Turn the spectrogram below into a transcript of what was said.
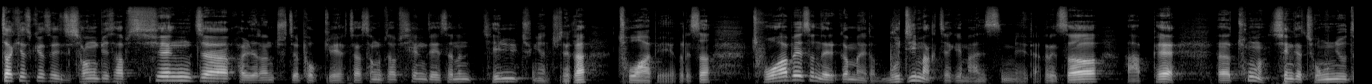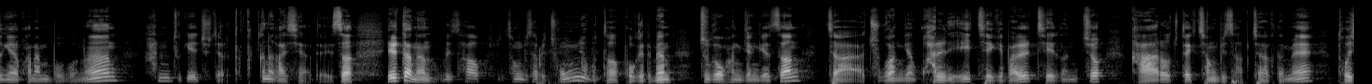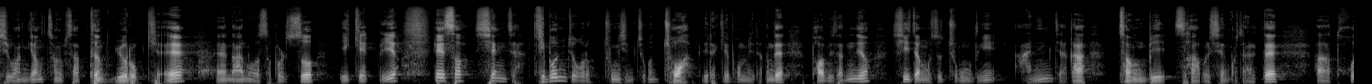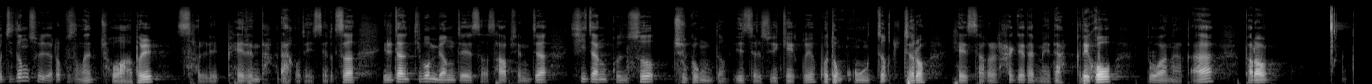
자 계속해서 이제 정비사업 시행자 관련한 주제 볼게요. 자 정비사업 시행자에서는 제일 중요한 주제가 조합이에요. 그래서 조합에서 낼 것만 해도 무지막지하게 많습니다. 그래서 앞에 어, 총 시행자 종류 등에 관한 부분은 한두 개의 주제로 딱딱 끊어가셔야 돼요. 그래서 일단은 우리 사업 정비 사업의 종류부터 보게 되면 주거 환경 개선, 자 주거 환경 관리, 재개발, 재건축, 가로주택 정비 사업, 자 그다음에 도시 환경 정비 사업 등 요렇게 나누어서 볼 수 있겠고요. 해서 시행자 기본적으로 중심축은 조합 이렇게 봅니다. 근데 법에서는요 시장구수 주공 등이 아닌 자가 정비 사업을 시행하고자 할 때 아, 토지 등 소유자로 구성된 조합을 설립해야 된다라고 돼 있어요. 그래서 일단 기본 명제에서 사업 시행자 시장 군수 주공 등 있을 수 있겠고요. 보통 공적 주체로 해석을 하게 됩니다. 그리고 또 하나가 바로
